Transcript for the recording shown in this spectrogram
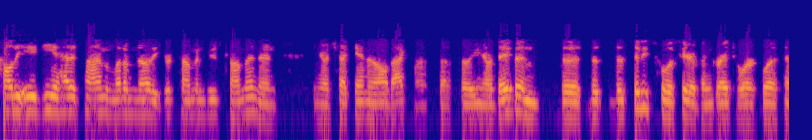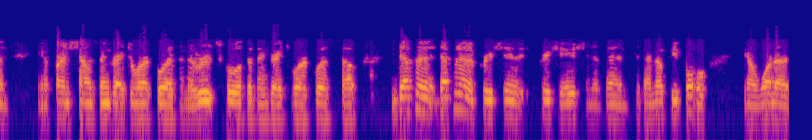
call the AD ahead of time and let them know that you're coming, who's coming, and you know check in and all that kind of stuff. So you know they've been the the, the city schools here have been great to work with, and you know Frenchtown's been great to work with, and the root schools have been great to work with. So definite definite appreciation appreciation of them because I know people you know want to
